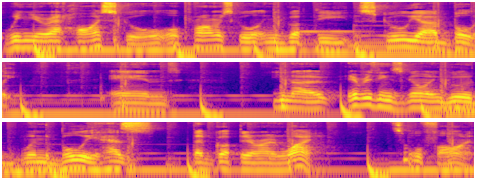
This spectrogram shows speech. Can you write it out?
when you're at high school or primary school and you've got the, the schoolyard bully, and you know everything's going good when the bully has they've got their own way. It's all fine,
